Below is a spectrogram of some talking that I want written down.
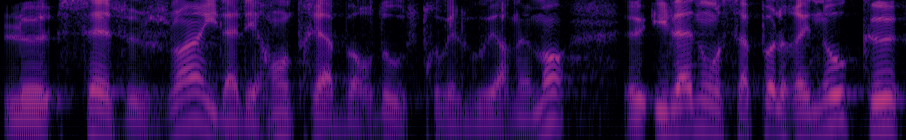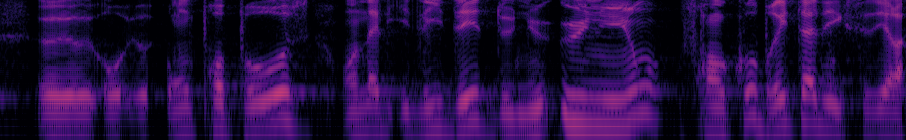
le 16 juin, il allait rentrer à Bordeaux où se trouvait le gouvernement. Euh, il annonce à Paul Reynaud que euh, on propose, on a l'idée d'une union franco-britannique, c'est-à-dire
